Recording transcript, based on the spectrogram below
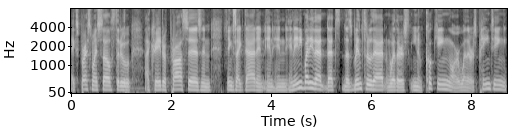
express myself through a creative process and things like that. And, and, and, and anybody that, that's, that's been through that, whether it's, you know, cooking or whether it's painting,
